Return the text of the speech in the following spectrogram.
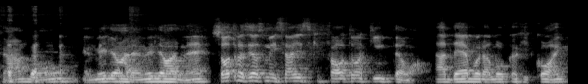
Tá bom, é melhor, é melhor, né? Só trazer as mensagens que faltam aqui então. A Débora, louca que corre,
